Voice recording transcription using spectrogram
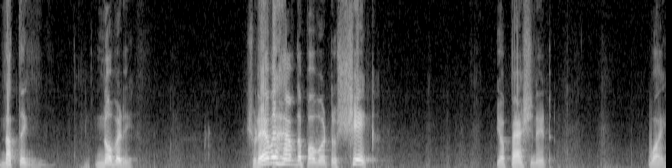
nothing Nobody should ever have the power to shake your passionate why.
